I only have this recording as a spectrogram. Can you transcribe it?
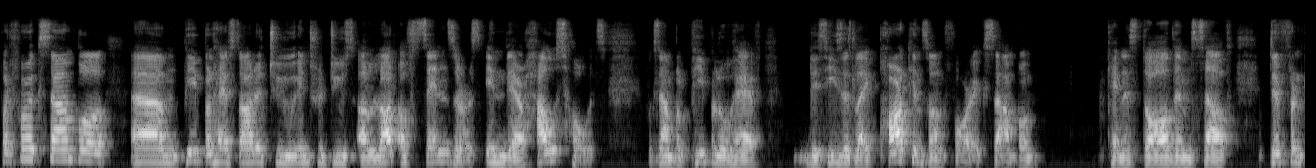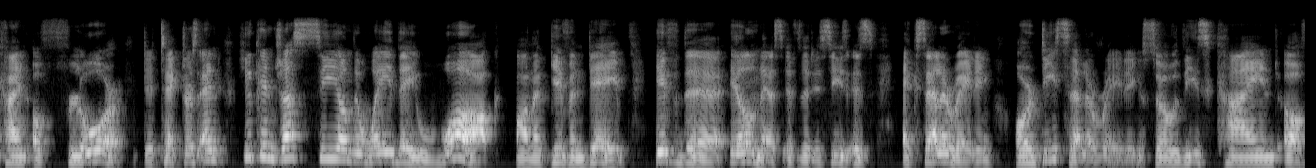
but for example, um, people have started to introduce a lot of sensors in their households. For example, people who have diseases like Parkinson, for example, can install themselves different kind of floor detectors and you can just see on the way they walk on a given day if the illness, if the disease is accelerating or decelerating. So these kind of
